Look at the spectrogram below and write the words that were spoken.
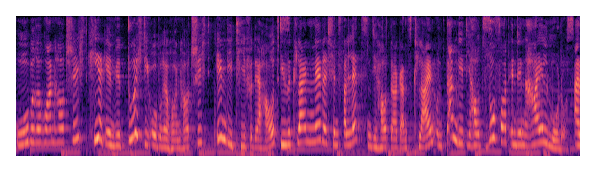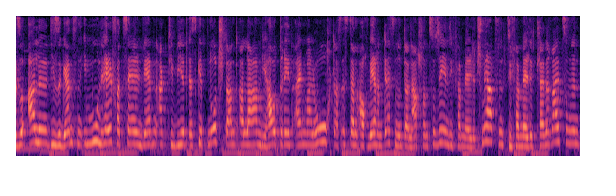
obere Hornhautschicht. Hier gehen wir durch die obere Hornhautschicht in die Tiefe der Haut. Diese kleinen Nädelchen verletzen die Haut da ganz klein und dann geht die Haut sofort in den Heil Heilmodus. Also alle diese ganzen Immunhelferzellen werden aktiviert. Es gibt Notstandalarm. Die Haut dreht einmal hoch. Das ist dann auch währenddessen und danach schon zu sehen. Sie vermeldet Schmerzen, sie vermeldet kleine Reizungen,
